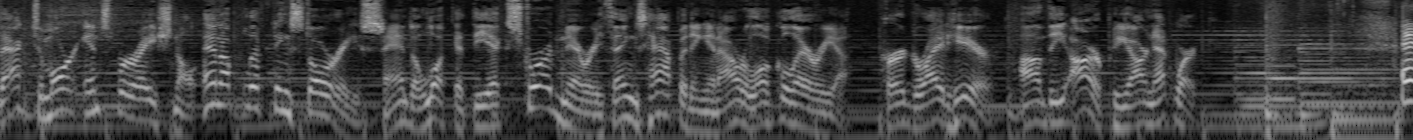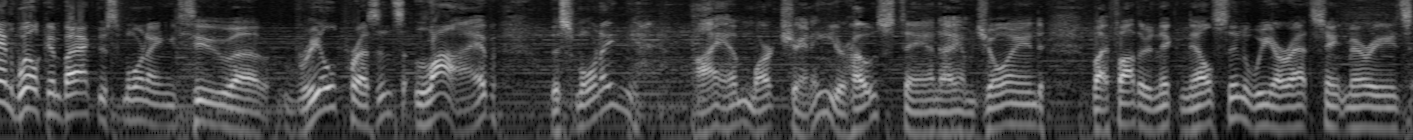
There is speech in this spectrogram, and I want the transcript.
back to more inspirational and uplifting stories and a look at the extraordinary things happening in our local area. Heard right here on the RPR Network. And welcome back this morning to uh, Real Presence Live. This morning, I am Mark Channing, your host, and I am joined by Father Nick Nelson. We are at St. Mary's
